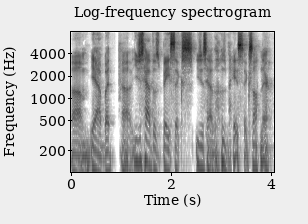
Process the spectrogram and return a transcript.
Um, yeah, but uh, you just have those basics. You just have those basics on there.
